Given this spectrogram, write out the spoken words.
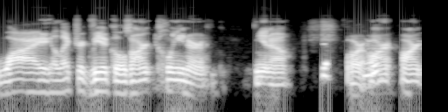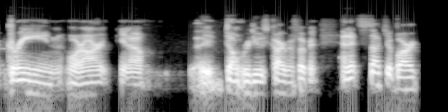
why electric vehicles aren't cleaner, you know. Or aren't aren't green, or aren't you know, uh, don't reduce carbon footprint, and it's such a bar-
